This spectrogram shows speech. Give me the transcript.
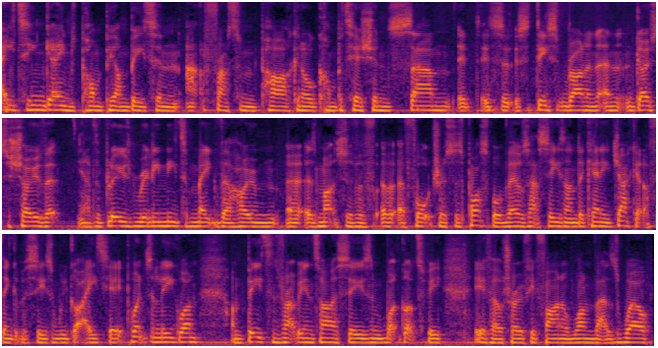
18 games, Pompey unbeaten at Fratton Park in all competitions. Sam, it, it's, a, it's, a, decent run and, and, goes to show that you know the Blues really need to make their home uh, as much of a, a, fortress as possible. There was that season under Kenny Jackett, I think, of the season we got 88 points in League One, unbeaten throughout the entire season. What got to be EFL Trophy final, won that as well.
